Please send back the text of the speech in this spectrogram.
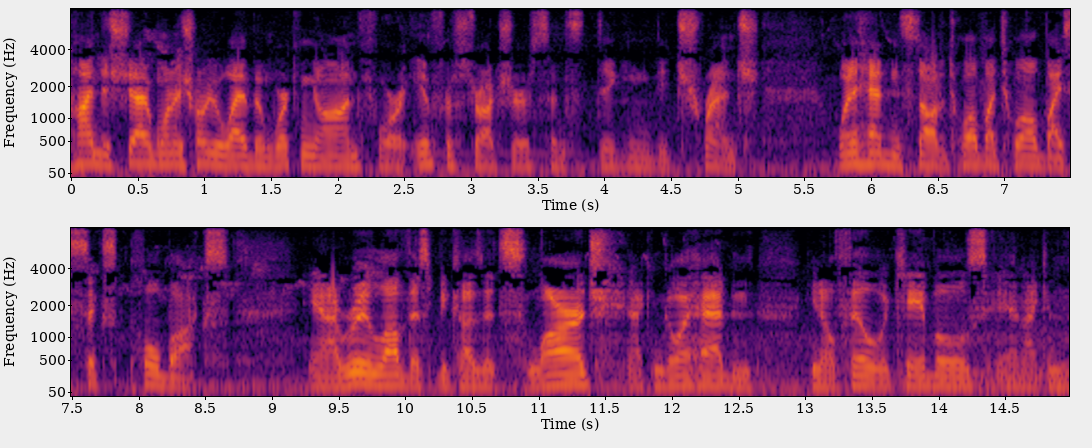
Behind the shed, I want to show you what I've been working on for infrastructure since digging the trench. Went ahead and installed a 12 by 12 by 6 pull box. And I really love this because it's large and I can go ahead and, you know, fill it with cables and I can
